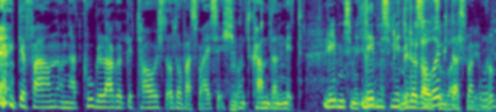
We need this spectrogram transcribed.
gefahren und hat Kugellager getauscht oder was weiß ich und kam dann mit Lebensmittel. Lebensmitteln Sau zurück, zum das war Beispiel gut.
